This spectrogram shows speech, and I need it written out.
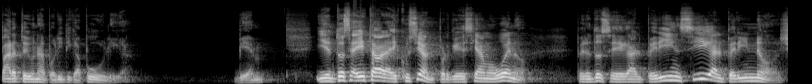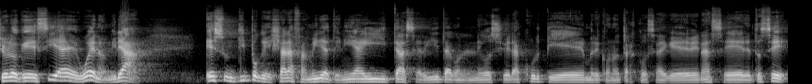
parte de una política pública. Bien. Y entonces ahí estaba la discusión, porque decíamos, bueno, pero entonces Galperín sí, Galperín no. Yo lo que decía es, bueno, mirá, es un tipo que ya la familia tenía guita, hacer guita con el negocio de las curtiembre, con otras cosas que deben hacer. Entonces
